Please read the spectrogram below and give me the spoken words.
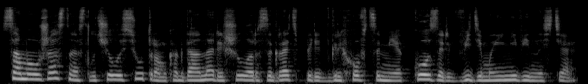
Самое ужасное случилось утром, когда она решила разыграть перед греховцами козырь в виде моей невинности.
